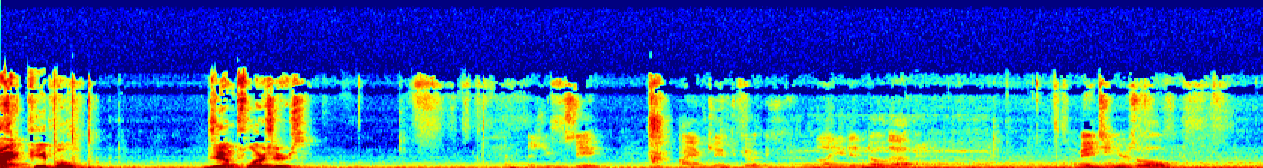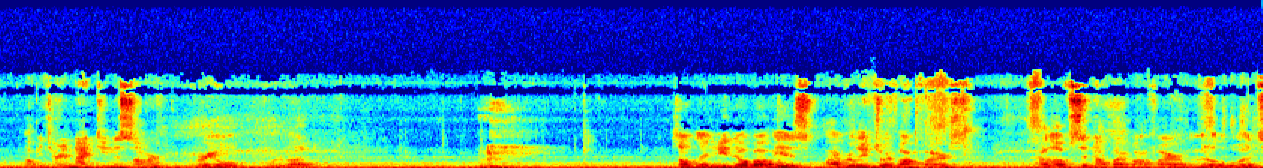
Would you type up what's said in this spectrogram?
right, people. Jim, floor's yours. As you can see, I am James Cook. None of you didn't know that. I'm 18 years old. I'll be turning 19 this summer. I'm very old. Don't worry about it. Something that you need to know about me is I really enjoy bonfires. I love sitting out by a bonfire in the middle of the woods,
